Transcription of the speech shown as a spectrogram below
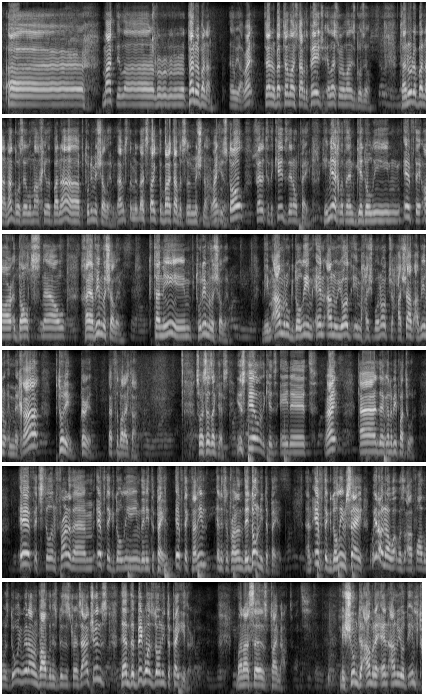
Uh, Matnila Tanur Banan. There we are, right? Tanur about ten lines top of the page. Unless where the line is Gozel. Tanur Banan. Ha Gozel umachil et bana pturim mishalem. That was the, that's like the Baratab. It's the Mishnah, right? You stole, fed it to the kids, they don't pay. Hiniach them gedolim. If they are adults now, chayavim l'shalem. Ktanim pturim l'shalem. ואם אמרו גדולים אין אנו יודעים חשבונות שחשב אבינו אמך, פטורים, period. That's the Baraita. So it says like this: you steal, and the kids ate it, right? And they're going to be patur. If it's still in front of them, if the gdolim, they need to pay it. If they ktanim and it's in front of them, they don't need to pay it. And if the gdolim say, we don't know what was our father was doing, we're not involved in his business transactions, then the big ones don't need to pay either. Mana says, time out. Mishum de amre en anu yodim.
